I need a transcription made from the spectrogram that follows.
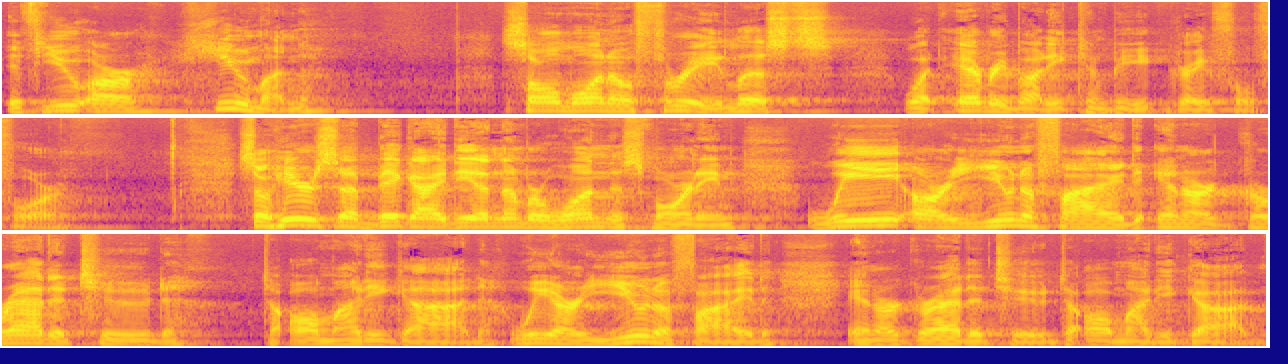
If you are human, Psalm 103 lists what everybody can be grateful for. So here's a big idea number one this morning. We are unified in our gratitude to Almighty God. We are unified in our gratitude to Almighty God.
